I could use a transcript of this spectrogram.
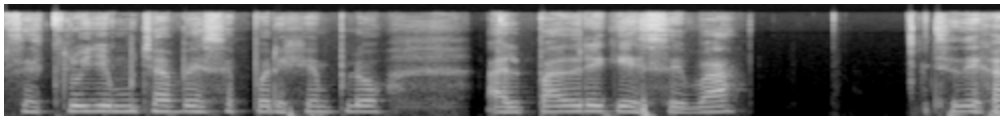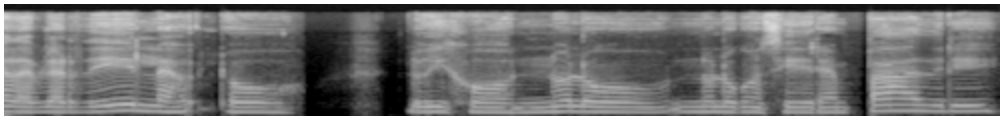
Se excluye muchas veces, por ejemplo, al padre que se va, se deja de hablar de él, los hijos no lo, no lo consideran padre,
